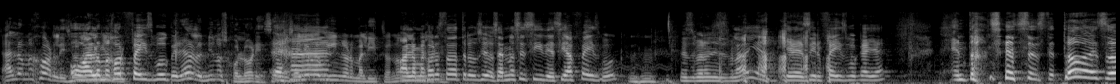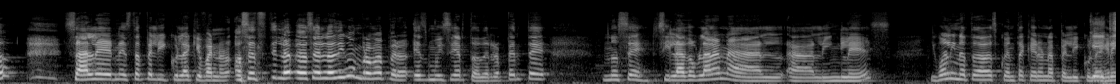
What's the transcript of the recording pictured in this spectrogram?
A lo mejor le O a lo mejor Facebook. Pero eran los mismos colores. ¿eh? O sea, yo lo vi normalito, ¿no? O a lo mejor estaba traducido. O sea, no sé si decía Facebook. Es verdad, es ya quiere decir Facebook allá. Entonces, este, todo eso sale en esta película que, bueno, o sea, lo, o sea, lo digo en broma, pero es muy cierto. De repente, no sé, si la doblaran al, al inglés, igual y no te dabas cuenta que era una película Que gringa.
